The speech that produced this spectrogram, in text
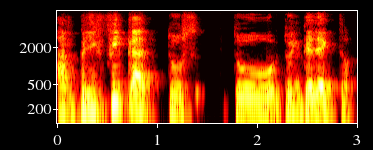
amplifica tus, tu, intelecto.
